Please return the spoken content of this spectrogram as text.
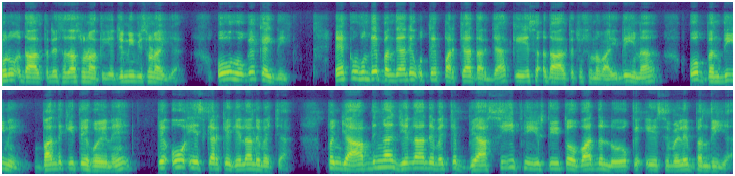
ਉਹਨੂੰ ਅਦਾਲਤ ਨੇ ਸਜ਼ਾ ਸੁਣਾਤੀ ਹੈ, ਜਿੰਨੀ ਵੀ ਸੁਣਾਈ ਹੈ। ਉਹ ਹੋ ਗਏ ਕੈਦੀ। ਇੱਕ ਹੁੰਦੇ ਬੰਦਿਆਂ ਦੇ ਉੱਤੇ ਪਰਚਾ ਦਰਜ ਕੇਸ ਅਦਾਲਤ ਚ ਸੁਣਵਾਈ ਦੀ ਨਾ, ਉਹ ਬੰਦੀ ਨੇ, ਬੰਦ ਕੀਤੇ ਹੋਏ ਨੇ, ਤੇ ਉਹ ਇਸ ਕਰਕੇ ਜੇਲ੍ਹਾਂ ਦੇ ਵਿੱਚ ਆ। ਪੰਜਾਬ ਦੀਆਂ ਜੇਲ੍ਹਾਂ ਦੇ ਵਿੱਚ 82% ਤੋਂ ਵੱਧ ਲੋਕ ਇਸ ਵੇਲੇ ਬੰਦੀ ਆ।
